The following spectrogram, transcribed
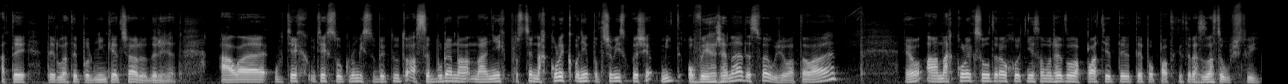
a ty, tyhle ty podmínky je třeba dodržet. Ale u těch, u těch soukromých subjektů to asi bude na, na nich, prostě nakolik oni potřebují skutečně mít ověřené ty své uživatele, Jo? A nakolik jsou teda ochotní samozřejmě to zaplatit ty, ty poplatky, které se za to účtují.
